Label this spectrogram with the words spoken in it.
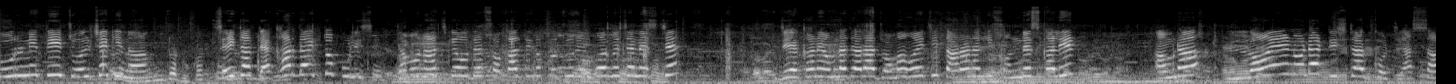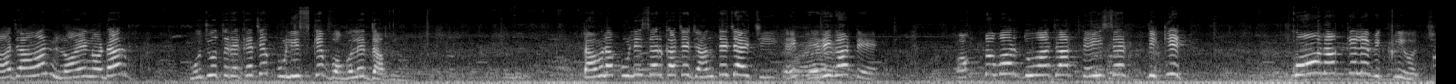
দুর্নীতি চলছে কিনা সেইটা দেখার দায়িত্ব পুলিশের। যেমন আজকে ওদের সকাল থেকে প্রচুর ইনফরমেশন এসছে যে এখানে আমরা যারা জমা হয়েছি তারা নাকি সন্দেশখালীর। আমরা ল অ্যান্ড অর্ডার ডিস্টার্ব করছি। আর শাহজাহান ল অ্যান্ড অর্ডার মজুত রেখেছে পুলিশকে বগলে দাবি। তা আমরা পুলিশের কাছে জানতে চাইছি এই ফেরিঘাটে অক্টোবর দু হাজার তেইশের টিকিট কোন আক্কেলে বিক্রি হচ্ছে?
